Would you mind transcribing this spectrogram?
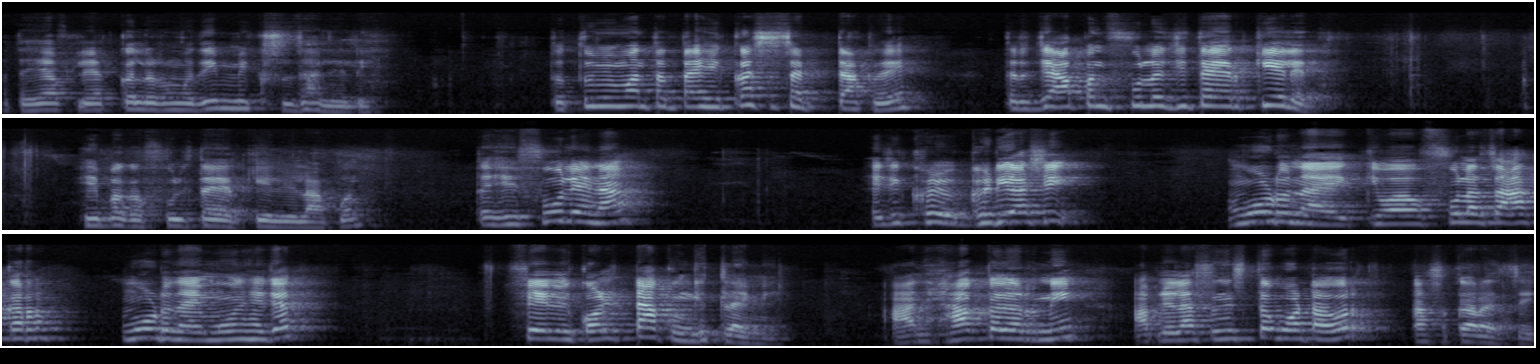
आता हे आपल्या कलरमध्ये मिक्स झालेले. तर तुम्ही म्हणता ताई हे कशासाठी टाकलंय? तर जे आपण फुलं जी तयार केलेत हे बघा फुल तयार केलेलं आपण. तर हे फुल आहे ना ह्याची ख घडी अशी मोडू नये किंवा फुलाचा आकार मोडू नये म्हणून ह्याच्यात फेविकॉल टाकून घेतलाय मी. आणि ह्या कलरने आपल्याला असं नुसतं बोटावर असं करायचंय.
